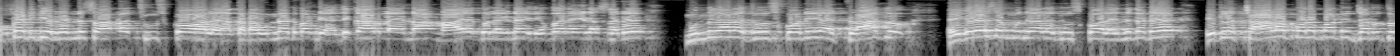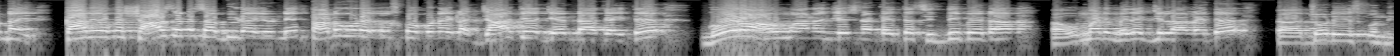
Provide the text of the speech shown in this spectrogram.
ఒక్కటికి రెండు సార్లు చూసుకోవాలి. అక్కడ ఉన్నటువంటి అధికారులైనా నాయకులైనా ఎవరైనా సరే ముందుగాల చూసుకొని ఆ ఫ్లాగ్ ఎగరేసే ముందుగాల చూసుకోవాలి. ఎందుకంటే ఇట్లా చాలా పొరపాట్లు జరుగుతున్నాయి. కానీ ఒక శాసన సభ్యుడు అయ్యుండి తను కూడా చూసుకోకుండా ఇట్లా జాతీయ జెండాకి అయితే ఘోర అవమానం చేసినట్లయితే సిద్దిపేట ఉమ్మడి మెదక్ జిల్లాలో అయితే చోటు చేసుకుంది.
